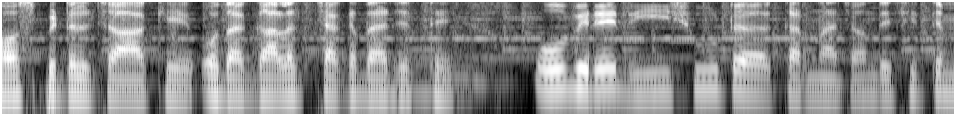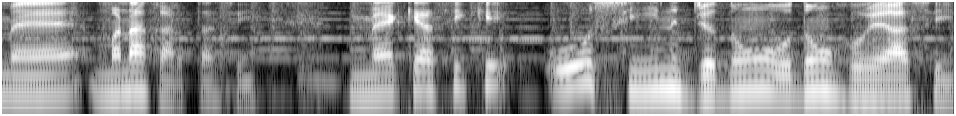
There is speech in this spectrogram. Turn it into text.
ਹਸਪੀਟਲ ਚ ਆ ਕੇ ਉਹਦਾ ਗਲ ਚੱਕਦਾ ਜਿੱਥੇ, ਉਹ ਵੀਰੇ ਰੀਸ਼ੂਟ ਕਰਨਾ ਚਾਹੁੰਦੇ ਸੀ ਤੇ ਮੈਂ ਮਨਾ ਕਰਤਾ ਸੀ। ਮੈਂ ਕਿਹਾ ਸੀ ਕਿ ਉਹ ਸੀਨ ਜਦੋਂ ਉਦੋਂ ਹੋਇਆ ਸੀ,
